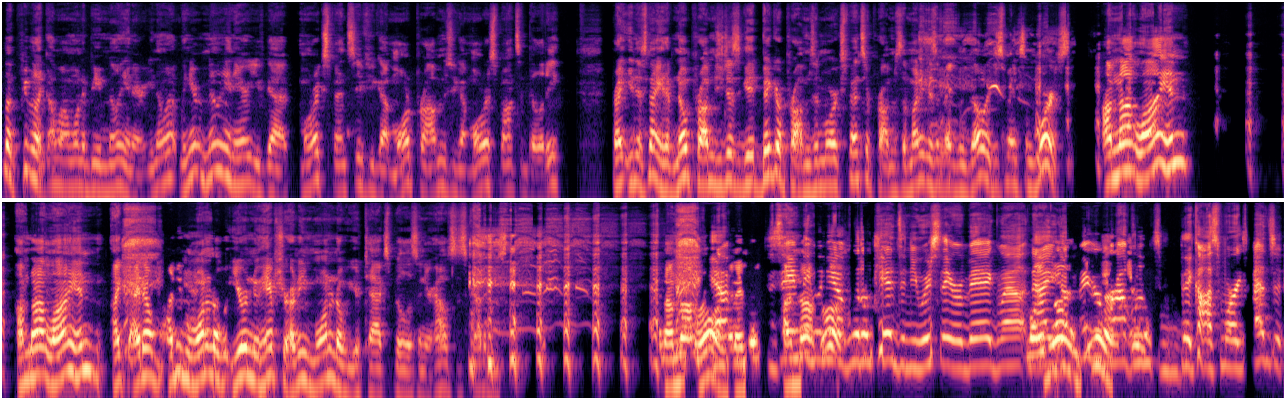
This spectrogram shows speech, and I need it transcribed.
Look, people are like, oh, I want to be a millionaire. You know what? When you're a millionaire, you've got more expensive, you've got more problems, you've got more responsibility right? You just not you have no problems. You just get bigger problems and more expensive problems. The money doesn't make them go; it just makes them worse. I'm not lying. I'm not lying. I, I don't. I don't even want to know what you're in New Hampshire. I don't even want to know what your tax bill is in your house. It's got to be. and I'm not wrong. Yeah, I same I'm thing when wrong. you have little kids and you wish they were big. Well, well now you got bigger yeah, problems. Yeah. They cost more expensive.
